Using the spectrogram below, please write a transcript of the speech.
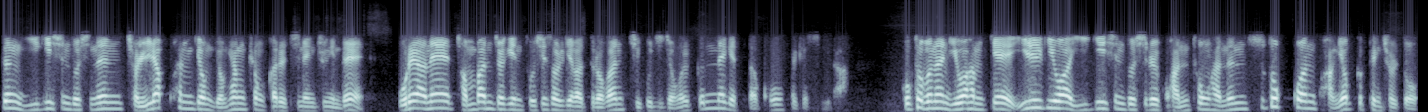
등 2기 신도시는 전략 환경 영향 평가를 진행 중인데 올해 안에 전반적인 도시 설계가 들어간 지구 지정을 끝내겠다고 밝혔습니다. 국토부는 이와 함께 1기와 2기 신도시를 관통하는 수도권 광역급행철도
